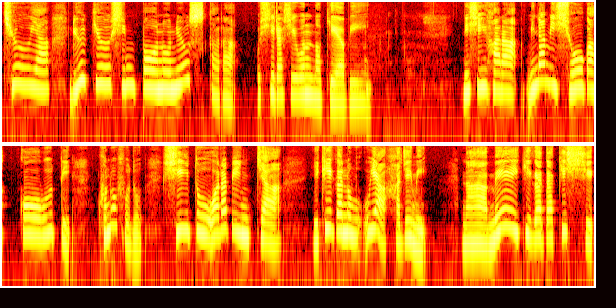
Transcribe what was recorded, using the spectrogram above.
中や琉球新報のニュースから、うしらしうんのきやびん。西原南小学校うて、このふる、シートわらびんちゃ、生きがのうやはじみ、なあ、めいきがだきし、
